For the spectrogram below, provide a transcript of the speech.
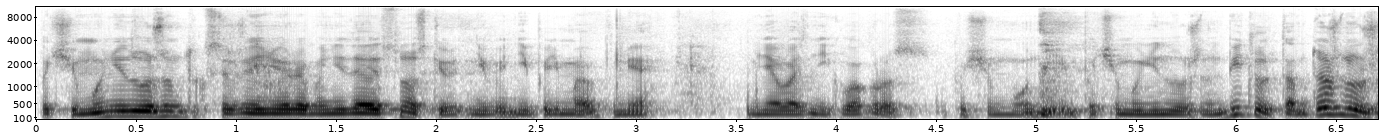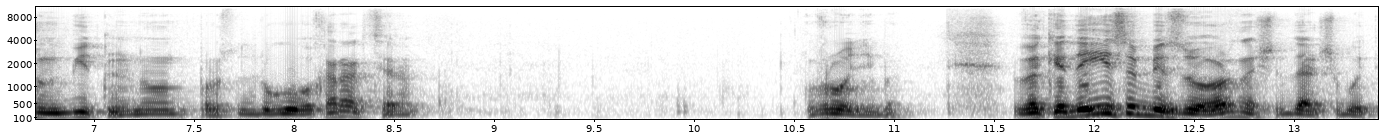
Почему не нужен? То, к сожалению, Рэба не дает сноски. Вот не, не понимаю, у меня, у меня возник вопрос, почему почему не нужен битуль. Там тоже нужен битуль, но он просто другого характера. Вроде бы. Векедеиса безор, значит, дальше будет.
